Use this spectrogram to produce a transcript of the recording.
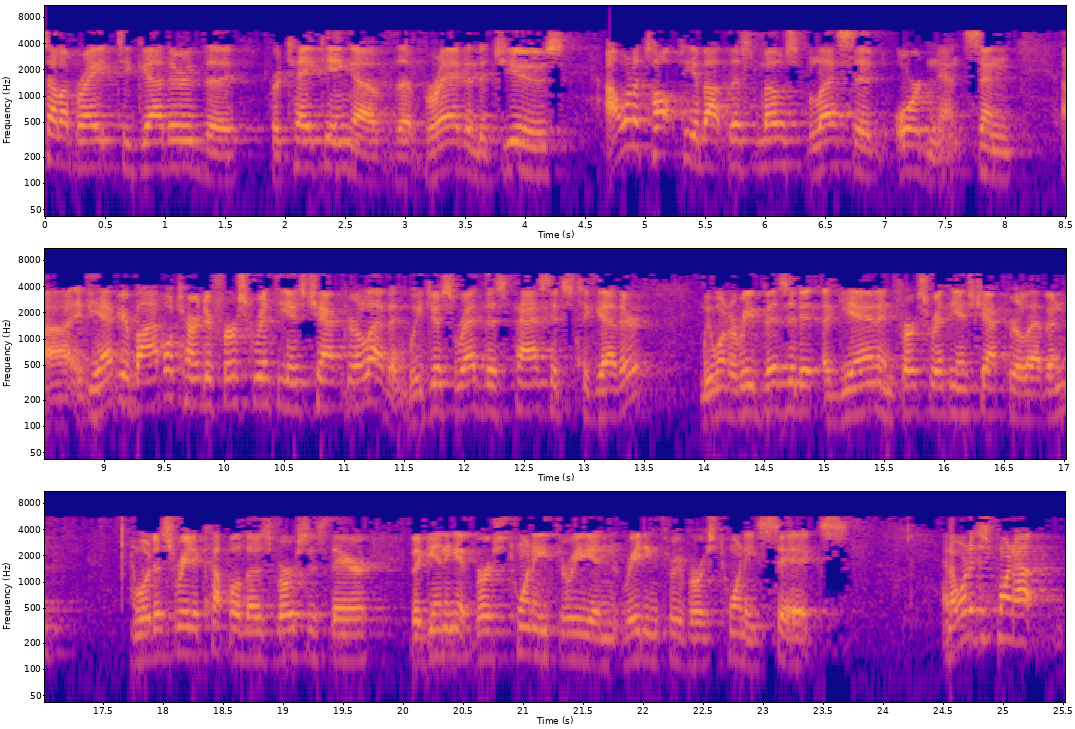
celebrate together the partaking of the bread and the juice, I want to talk to you about this most blessed ordinance. And uh, if you have your Bible, turn to 1 Corinthians chapter 11. We just read this passage together. We want to revisit it again in 1 Corinthians chapter 11. We'll just read a couple of those verses there beginning at verse 23 and reading through verse 26. And I want to just point out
